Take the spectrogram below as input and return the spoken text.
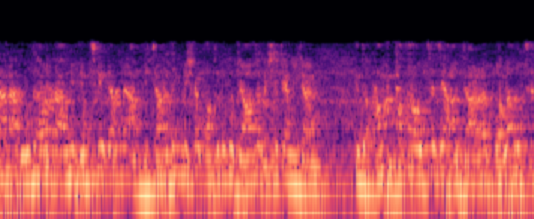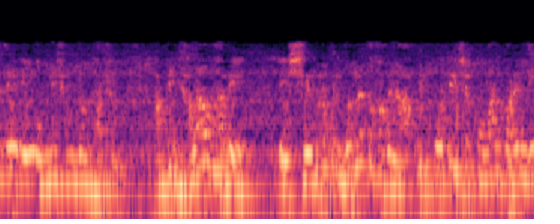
না। না উদাহরণ আমি দিচ্ছি এই কারণে। বিচারাধীন বিষয়ে কতটুকু যাওয়া যাবে সেটা আমি জানি। কিন্তু আমার কথা হচ্ছে যে যারা বলা হচ্ছে যে এই অগ্নিসংযোগ ধর্ষণ আপনি ঢালাও ভাবে এই সেগুলোকে বললে তো হবে না। আপনি কোর্টে এসে প্রমাণ করেন যে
